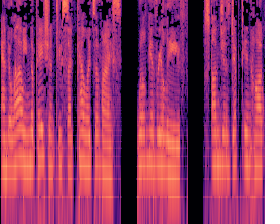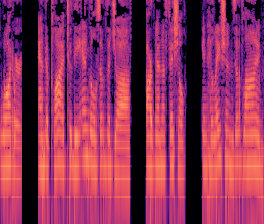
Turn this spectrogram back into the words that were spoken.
and allowing the patient to suck pellets of ice, will give relief. Sponges dipped in hot water, and applied to the angles of the jaw, are beneficial. Inhalations of lime,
